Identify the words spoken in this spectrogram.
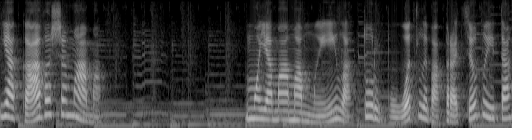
Яка ваша мама? Моя мама мила, турботлива, працьовита.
